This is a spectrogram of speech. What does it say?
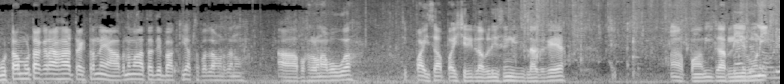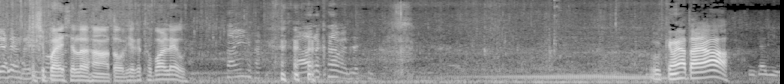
ਮੋਟਾ ਮੋਟਾ ਕਰਾਹਾ ਟਰੈਕਟਰ ਨੇ ਆਪ ਨਵਾਤਾ ਤੇ ਬਾਕੀ ਹੱਥ ਪੱਲਾ ਹੁਣ ਸਾਨੂੰ ਆਪ ਖਲਾਉਣਾ ਪਊਗਾ। ਤੇ ਭਾਈ ਸਾਹਿਬ ਭਾਈ ਸ਼੍ਰੀ ਲਵਲੀ ਸਿੰਘ ਜੀ ਲੱਗ ਗਏ ਆ। ਆਪਾਂ ਵੀ ਕਰ ਲਈਏ ਬੋਣੀ। ਸਪੈਸ਼ਲ ਹਾਂ ਤੌਲੀਆ ਕਿੱਥੋਂ ਪੜ ਲਿਆ ਓਏ? ਨਾਲ ਰੱਖਣਾ ਪੈਂਦਾ। ਉਹ ਕਿਵੇਂ ਆ ਤਾਇਆ? ਠੀਕ ਹੈ ਜੀ।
